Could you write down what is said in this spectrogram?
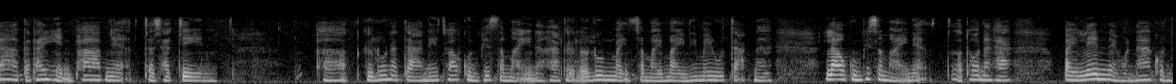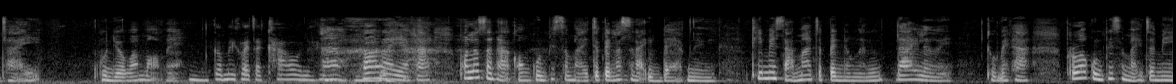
ยากแต่ถ้าเห็นภาพเนี่ยจะชัดเจนคือรุ่นอาจารย์นี่ชอบคุณพิสมัยนะคะแต่แล้วรุ่นใหม่สมัยใหม่นี่ไม่รู้จักนะแล้วเอาคุณพิสมัยเนี่ยขอโทษนะคะ ไปเล่นในหัวหน้าคนใช้ คุณโยว่าเหมาะไหมอืมก็ไม่ค่อยจะเข้านะคะอ่าเพราะอะไรอะคะเพราะลักษณะของคุณพิสมัยจะเป็นลักษณะอีกแบบหนึ่งที่ไม่สามารถจะเป็นอย่างนั้นได้เลยถูกไหมคะ เพราะว่าคุณพิสมัยจะมี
